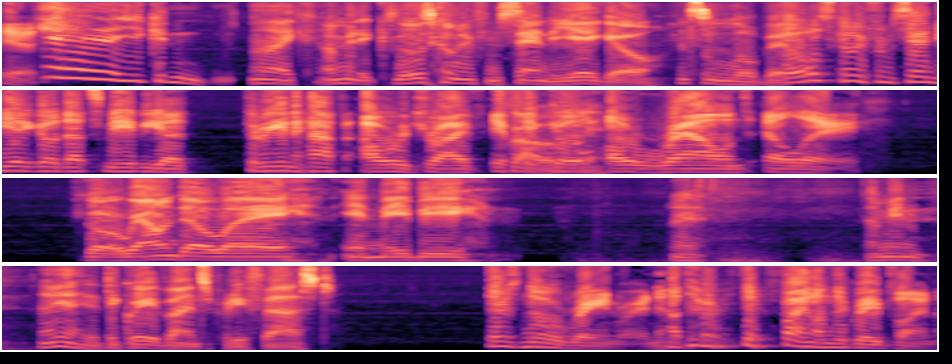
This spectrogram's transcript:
Ish. Yeah, you can like. I mean, those coming from San Diego, it's a little bit. Those coming from San Diego, that's maybe a three and a half hour drive if they go around LA. go around LA and maybe. eh, I mean, yeah, the Grapevine's pretty fast. There's no rain right now. They're, they're fine on the grapevine,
